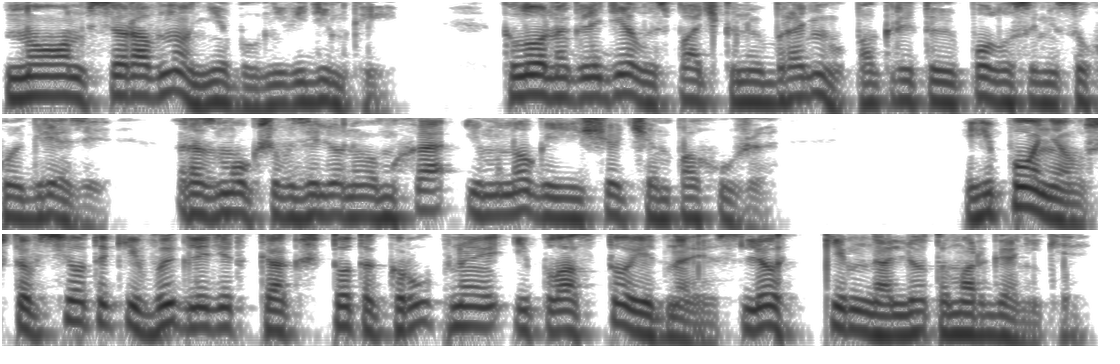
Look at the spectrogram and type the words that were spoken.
Но он все равно не был невидимкой. Клон оглядел испачканную броню, покрытую полосами сухой грязи, размокшего зеленого мха и многое еще чем похуже. И понял, что все-таки выглядит как что-то крупное и пластоидное с легким налетом органики.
